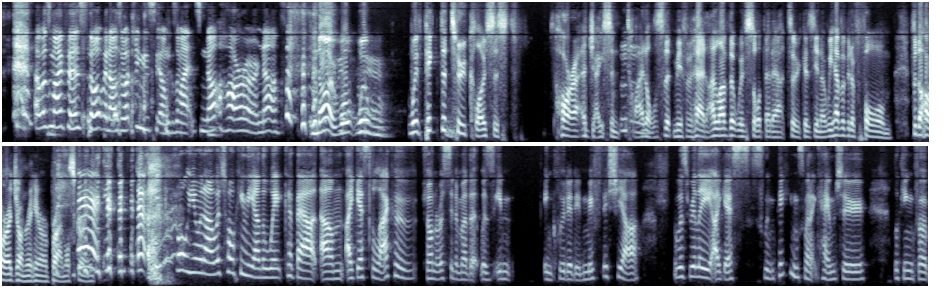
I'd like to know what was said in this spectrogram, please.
that was my first thought when I was watching this film because I'm like, it's not horror enough. no, well, well we've picked the two closest horror adjacent mm titles that MIFF have had. I love that we've sought that out too, because you know we have a bit of form for the horror genre here on Primal Screen. Yeah, Paul, you and I were talking the other week about, um, I guess, the lack of genre cinema that was in included in MIFF this year. It was really, I guess, slim pickings when it came to looking for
